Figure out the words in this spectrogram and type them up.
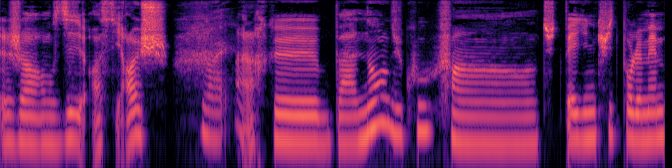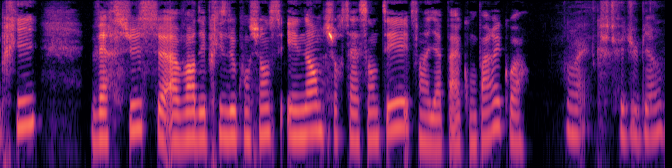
genre, on se dit, oh, c'est rush. Ouais. Alors que, bah non, du coup, enfin, tu te payes une cuite pour le même prix versus avoir des prises de conscience énormes sur sa santé. Enfin, il n'y a pas à comparer, quoi. Ouais, tu te fais du bien.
